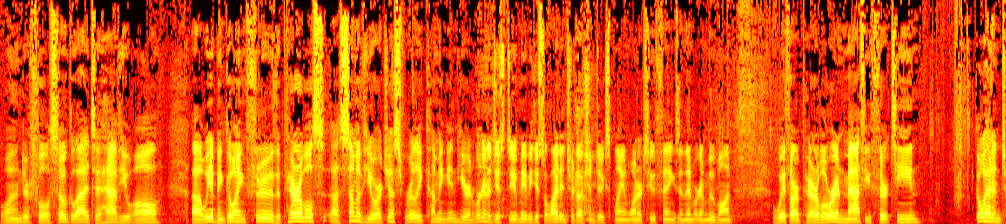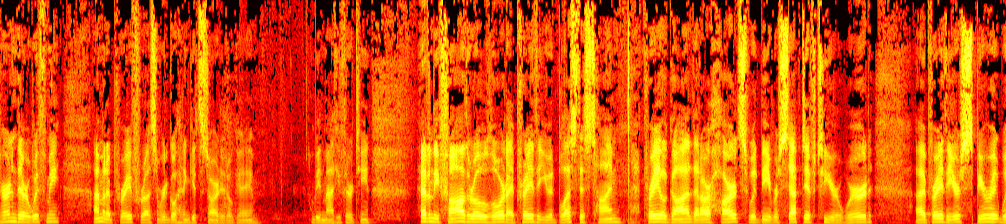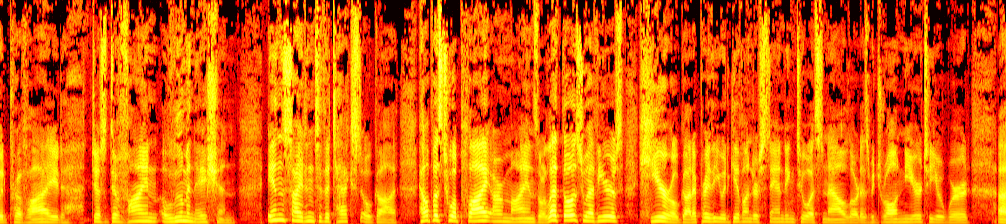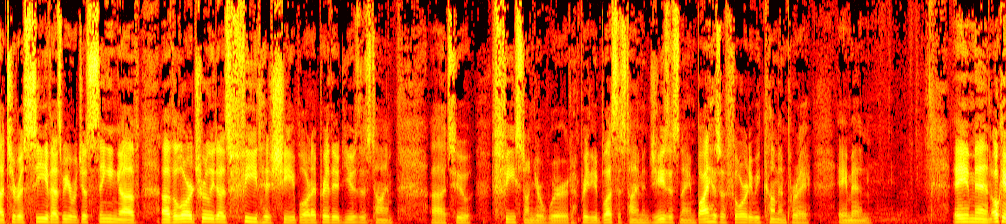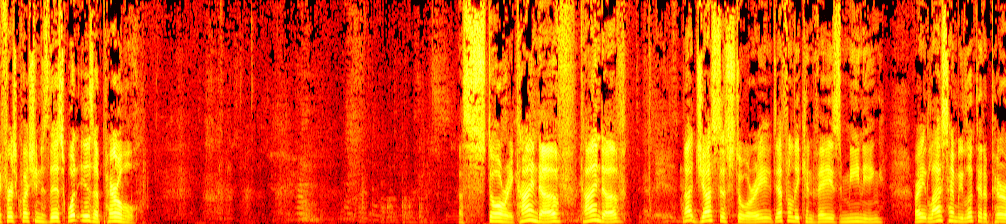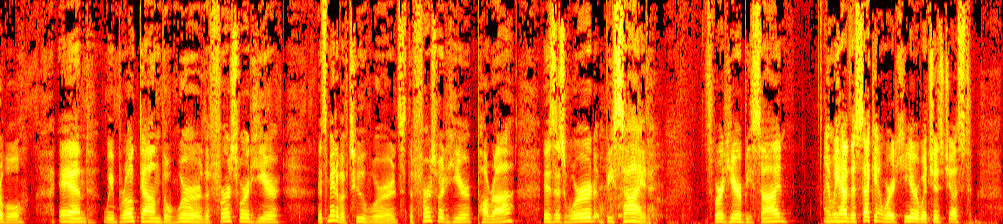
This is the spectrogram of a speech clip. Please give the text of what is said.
Wonderful. So glad to have you all. Uh, we have been going through the parables. Uh, some of you are just really coming in here, and we're going to just do maybe just a light introduction to explain one or two things, and then we're going to move on with our parable. We're in Matthew 13. Go ahead and turn there with me. I'm going to pray for us, and we're going to go ahead and get started, okay? We'll be in Matthew 13. Heavenly Father, O Lord, I pray that you would bless this time. Pray, O God, that our hearts would be receptive to your word. I pray that your Spirit would provide just divine illumination, insight into the text, O God. Help us to apply our minds, Lord. Let those who have ears hear, O God. I pray that you would give understanding to us now, Lord, as we draw near to your word uh, to receive, as we were just singing of. Uh, the Lord truly does feed his sheep, Lord. I pray that you'd use this time uh, to feast on your word. I pray that you'd bless this time in Jesus' name. By his authority, we come and pray. Amen. Amen. Okay, first question is this What is a parable? A story, kind of, kind of. Not just a story, it definitely conveys meaning. Right? Last time we looked at a parable and we broke down the word. The first word here, it's made up of two words. The first word here, para, is this word beside. This word here, beside. And we have the second word here, which is just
